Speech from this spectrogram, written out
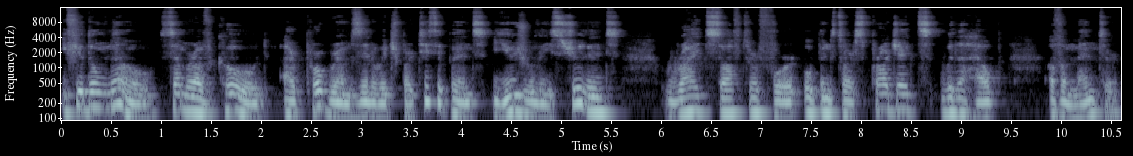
If you don't know, Summer of Code are programs in which participants, usually students, write software for open source projects with the help of a mentor.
